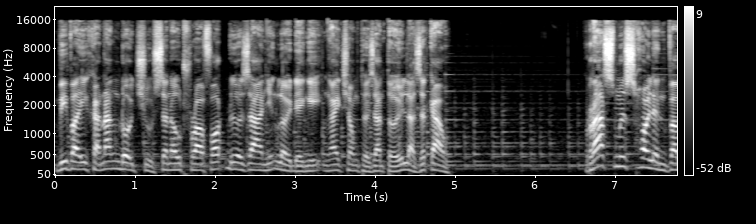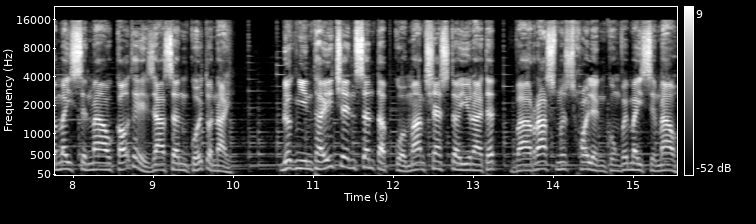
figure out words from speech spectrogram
Vì vậy, khả năng đội chủ sân Old Trafford đưa ra những lời đề nghị ngay trong thời gian tới là rất cao. Rasmus Højlund và Mason Mount có thể ra sân cuối tuần này. Được nhìn thấy trên sân tập của Manchester United và Rasmus Højlund cùng với Mason Mount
